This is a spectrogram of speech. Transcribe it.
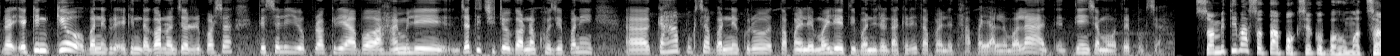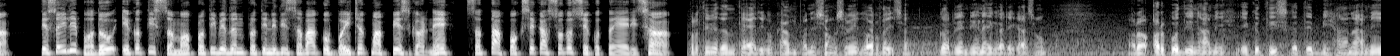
र यकिन के हो भन्ने कुरो यकिन त गर्न जरुरी पर्छ। त्यसैले यो प्रक्रिया अब हामीले जति छिटो गर्न खोजे पनि कहाँ पुग्छ भन्ने कुरो तपाईँले मैले यति भनिरहँदाखेरि तपाईँले थाहा पाइहाल्नु होला। त्यहीँसम्म मात्रै पुग्छ। समितिमा सत्ता पक्षको बहुमत छ। त्यसैले भदौ एकतिससम्म प्रतिवेदन प्रतिनिधि सभाको बैठकमा पेश गर्ने सत्ता पक्षका सदस्यको तयारी छ। प्रतिवेदन तयारीको काम पनि सँगसँगै गर्दैछ गर्ने निर्णय गरेका छौँ। र अर्को दिन हामी एकतिस गते बिहान हामी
